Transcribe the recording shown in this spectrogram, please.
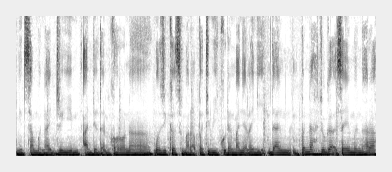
Midsummer Night Dream Adil dan Corona musical Semarak Pertiwiku dan banyak lagi. Dan pernah juga saya mengarah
